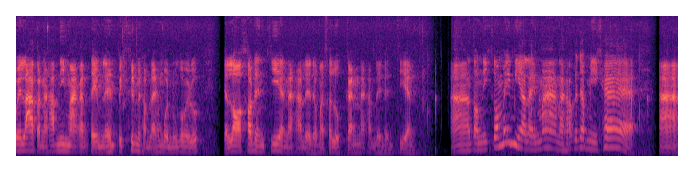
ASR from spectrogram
เวลาก่อนนะครับ นี่มากันเต็มเลยไปขึ้นไปทำอะไรข้างบนนู้นก็ไม่รู้ เดี๋ยวรอเข้าดันเจียนนะครับเดี๋ยวเดี๋ยวมาสรุปกันนะครับในดันเจียนอ่าตอนนี้ก็ไม่มีอะไรมากนะครับ ก็จะมีแค่อ่า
